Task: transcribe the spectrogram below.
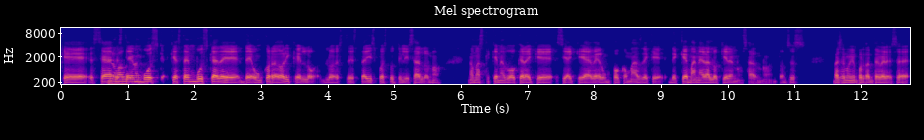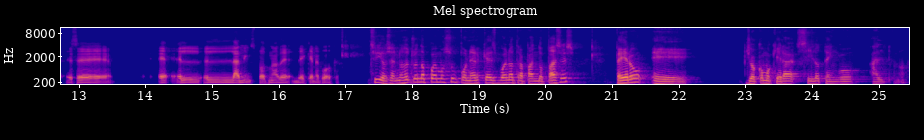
que, sea, esté, en busca, que esté en busca de, de un corredor y que lo, lo esté, está dispuesto a utilizarlo, ¿no? No más que Kenneth Walker hay que, sí hay que ver un poco más de, que, de qué manera lo quieren usar, ¿no? Entonces va a ser muy importante ver ese, ese e, el, el landing spot, ¿no? De, de Kenneth Walker. Sí, o sea, nosotros no podemos suponer que es bueno atrapando pases, pero eh, yo como quiera sí lo tengo alto, ¿no?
